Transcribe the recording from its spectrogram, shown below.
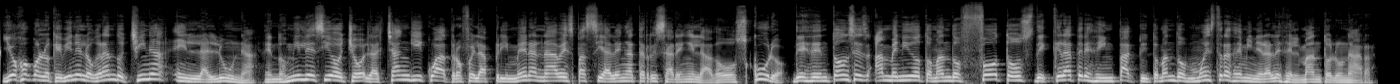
Y ojo con lo que viene logrando China en la Luna. En 2018, la Chang'e 4 fue la primera nave espacial en aterrizar en el lado oscuro. Desde entonces han venido tomando fotos de cráteres de impacto y tomando muestras de minerales del manto lunar.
